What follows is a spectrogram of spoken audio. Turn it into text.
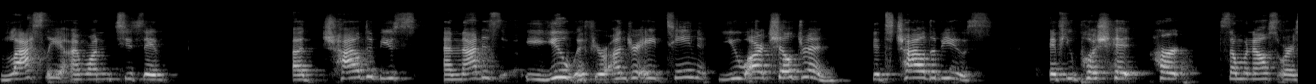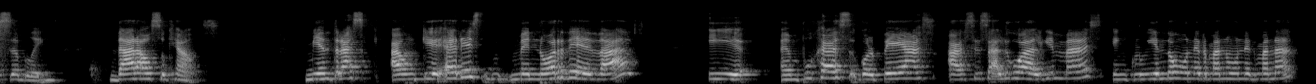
Lastly, I wanted to say a child abuse, and that is you. If you're under 18, you are children. It's child abuse. If you push, hit, hurt someone else or a sibling, that also counts. Mientras, aunque eres menor de edad y empujas, golpeas, haces algo a alguien más, incluyendo un hermano o una hermana,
